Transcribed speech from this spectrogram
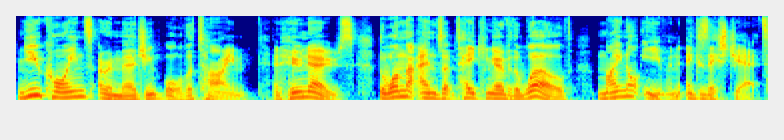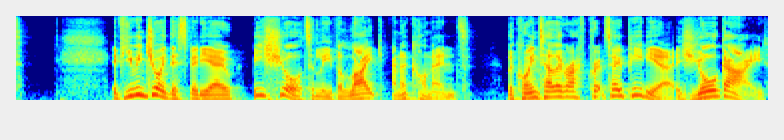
New coins are emerging all the time, and who knows, the one that ends up taking over the world might not even exist yet. If you enjoyed this video, be sure to leave a like and a comment. The Cointelegraph Cryptopedia is your guide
